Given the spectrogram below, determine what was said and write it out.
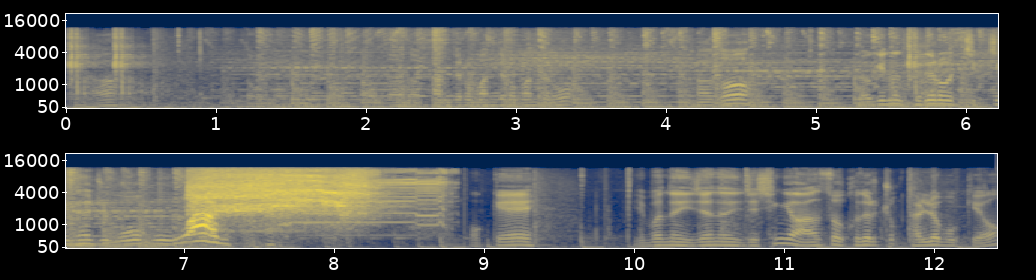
자 너너너너너 반대로 반대로 반대로. 가서 여기는 그대로 직진해주고. 오, 와! 오케이. 이번엔 이제는 이제 신경 안 써. 그대로 쭉 달려볼게요.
